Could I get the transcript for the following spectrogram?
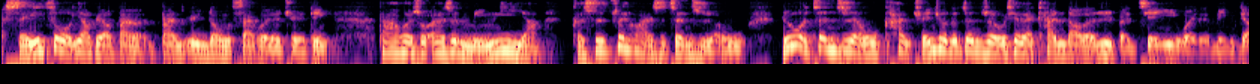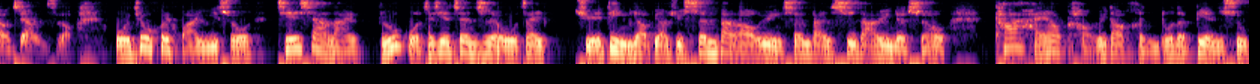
谁做要不要办办运动赛会的决定？大家会说，哎，是民意啊。可是最后还是政治人物。如果政治人物看全球的政治人物现在看到了日本菅义伟的民调这样子哦，我就会怀疑说，接下来如果这些政治人物在决定要不要去申办奥运、申办世大运的时候，他还要考虑到很多的变数。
